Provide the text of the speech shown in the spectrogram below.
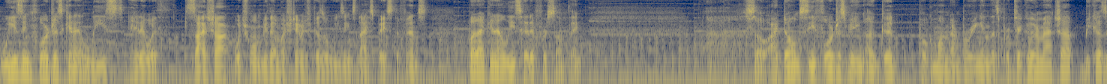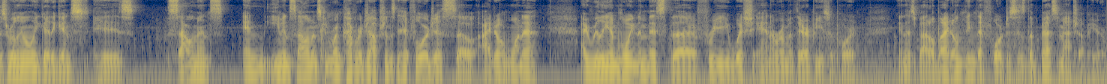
Weezing Florges can at least hit it with Psyshock, which won't do that much damage because of Weezing's nice base defense, but I can at least hit it for something. So I don't see Florges being a good Pokemon to bring in this particular matchup because it's really only good against his Salamence, and even Salamence can run coverage options to hit Florges, so I don't want to... I really am going to miss the free Wish and Aromatherapy support in this battle, but I don't think that Fortress is the best matchup here.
